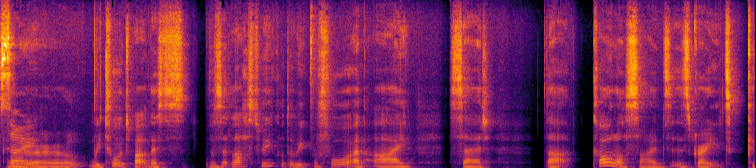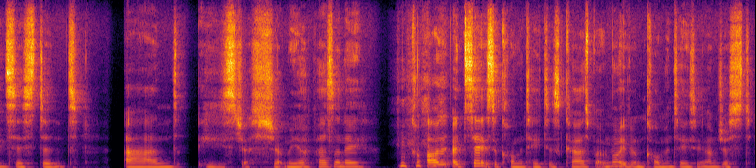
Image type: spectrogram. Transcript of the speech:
So we talked about this was it last week or the week before and I said that Carlos Sainz is great, consistent, and he's just shut me up, hasn't he? I'd say it's a commentator's curse, but I'm not even commentating. I'm just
